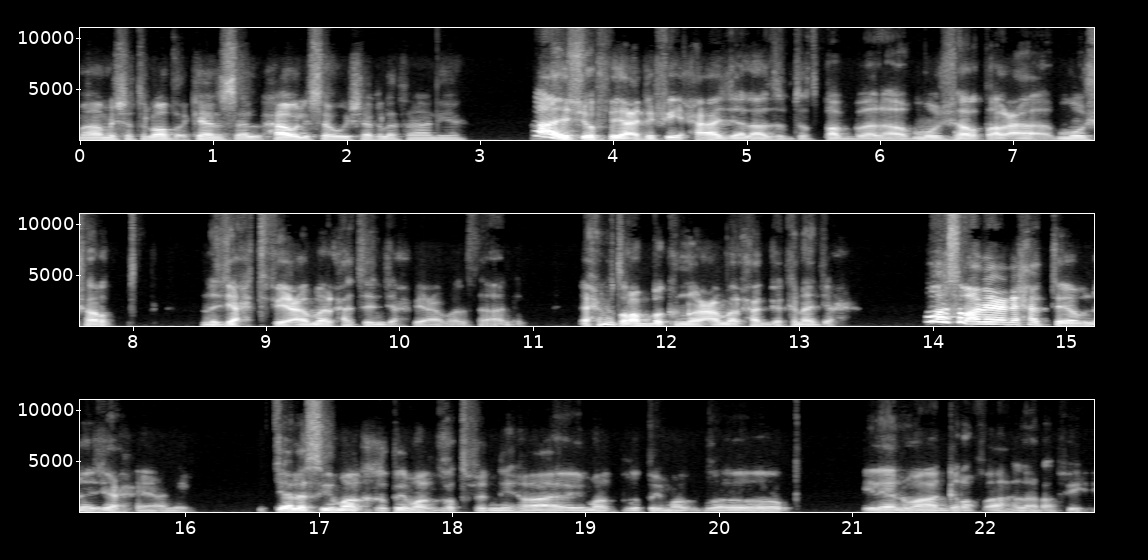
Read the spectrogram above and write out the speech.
ما مشت الوضع كنسل حاول يسوي شغلة ثانية. هاي شوف يعني في حاجة لازم تتقبلها. مو شرط الع... مو شرط نجحت في عمل حتنجح في عمل ثاني. احمد ربك إنه العمل حقك نجح. واصلا يعني حتى يوم نجح يعني جلس يمغط يمغط في النهاية يمغط يمغط إلين ما اقرف اهلنا فيه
